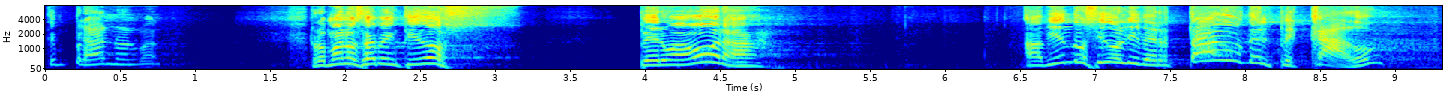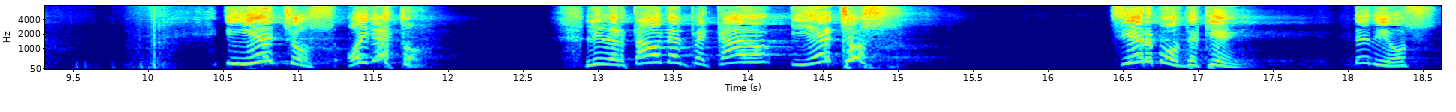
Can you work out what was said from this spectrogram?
Temprano, hermano. Romanos 6, 22. Pero ahora, habiendo sido libertados del pecado y hechos, oiga esto, libertados del pecado y hechos siervos de quién? De Dios.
